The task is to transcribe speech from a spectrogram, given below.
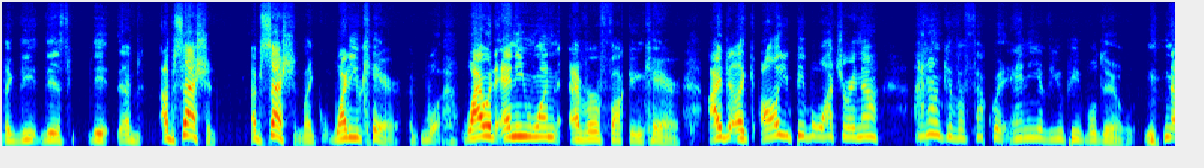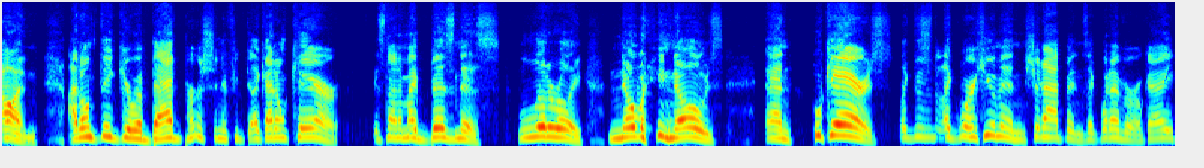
Like the this the ob- obsession. Obsession, like, why do you care? Like, wh- why would anyone ever fucking care? I like all you people watching right now. I don't give a fuck what any of you people do. None. I don't think you're a bad person if you like. I don't care. It's none of my business. Literally, nobody knows. And who cares? Like this is like we're human. Shit happens. Like whatever. Okay,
